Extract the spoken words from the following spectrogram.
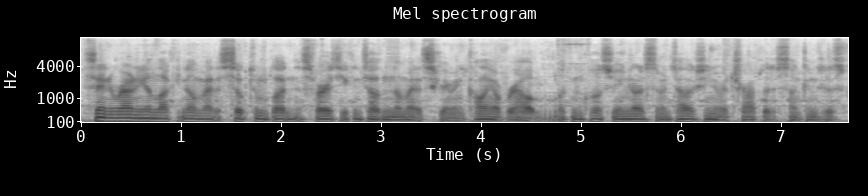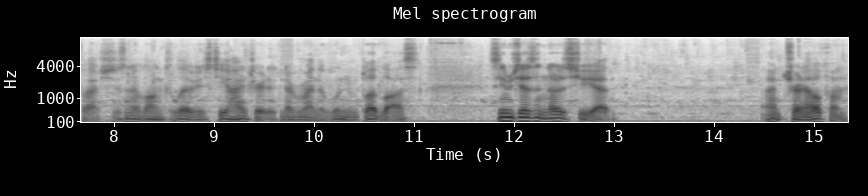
Standing around the unlucky nomad is soaked in blood, and as far as you can tell, the nomad is screaming, calling out for help. Looking closer, you notice the metallic sheen of a trap that is sunk into his flesh. He doesn't have long to live. He's dehydrated, never mind the wound and blood loss. Seems he hasn't noticed you yet. I'd try to help him.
